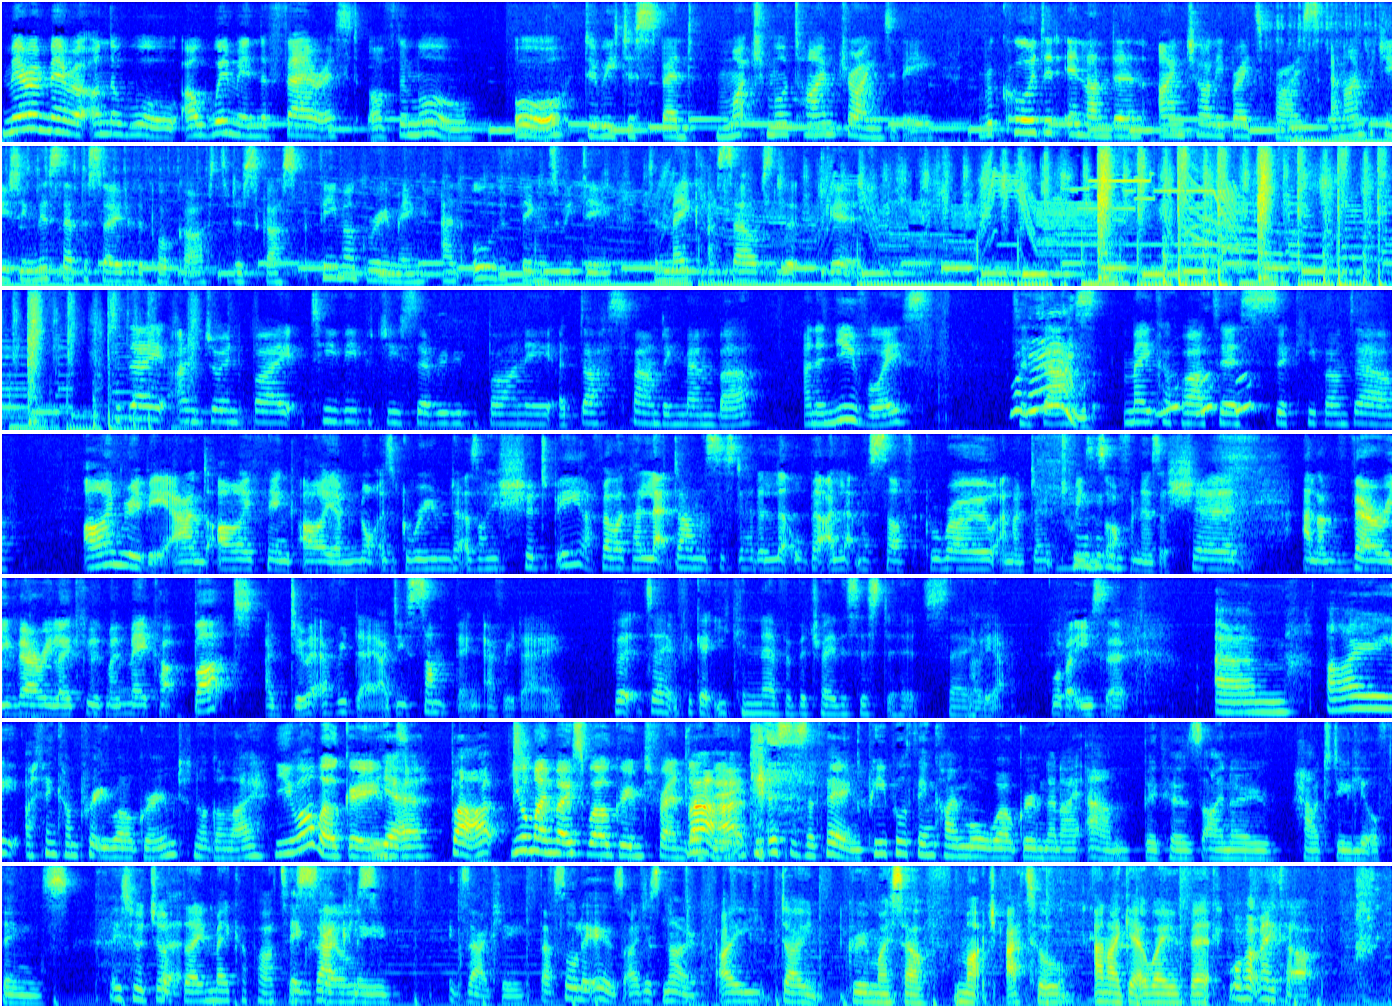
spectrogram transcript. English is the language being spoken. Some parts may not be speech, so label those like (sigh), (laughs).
Mirror, mirror on the wall, are women the fairest of them all? Or do we just spend much more time trying to be? Recorded in London, I'm Charlie Braids Price, and I'm producing this episode of the podcast to discuss female grooming and all the things we do to make ourselves look good. Today, I'm joined by TV producer Ruby Babani, a DAS founding member, and a new voice to Woohoo! DAS makeup artist Ziki Bandel. I'm Ruby, and I think I am not as groomed as I should be. I feel like I let down the sisterhood a little bit. I let myself grow, and I don't tweeze as (laughs) often as I should. And I'm very, very low key with my makeup, but I do it every day. I do something every day. But don't forget, you can never betray the sisterhood. So Oh yeah. What about you, Sick? Um, I I think I'm pretty well groomed. Not gonna lie. you are well groomed. Yeah, but you're my most well groomed friend. I but think. this is the (laughs) thing. People think I'm more well groomed than I am because I know how to do little things. It's your job, But- though. Makeup artist. exactly. skills. Exactly. That's all it is. I just know. I don't groom myself much at all, and I get away with it. What about makeup?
